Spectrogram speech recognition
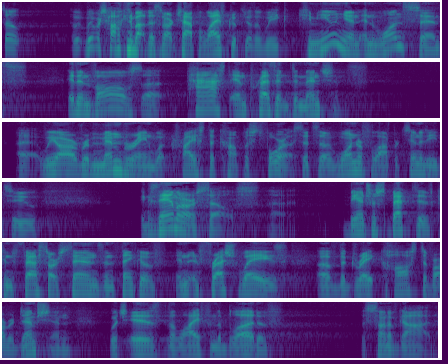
So, we were talking about this in our chapel life group the other week. Communion, in one sense, it involves uh, past and present dimensions. Uh, we are remembering what Christ accomplished for us. It's a wonderful opportunity to examine ourselves, uh, be introspective, confess our sins, and think of in, in fresh ways of the great cost of our redemption, which is the life and the blood of the Son of God.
